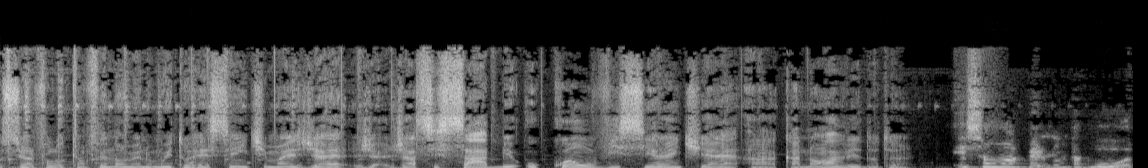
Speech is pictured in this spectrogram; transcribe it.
O senhor falou que é um fenômeno muito recente, mas já, já, já se sabe o quão viciante é a K9, doutor? Essa é uma pergunta boa,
